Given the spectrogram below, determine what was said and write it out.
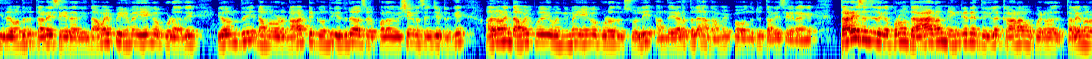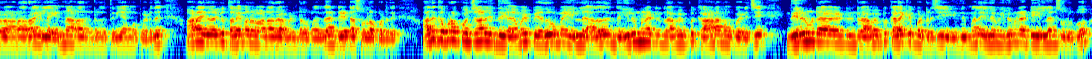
இதை வந்துட்டு தடை செய்கிறாரு இந்த அமைப்பு இனிமேல் இயங்கக்கூடாது. இது வந்து நம்மளோட நாட்டுக்கு வந்து எதிராக பல விஷயங்களை செஞ்சுட்டு இருக்கு அதனால இந்த அமைப்பு வந்து இனிமேல் இயங்கக்கூடாதுன்னு சொல்லி அந்த இடத்துல அந்த அமைப்பை வந்துட்டு தடை செய்கிறாங்க தடை செஞ்சதுக்கப்புறம் இந்த ஆடம் எங்கன்னே தெரியல. காணாமல் போயிடுறாரு தலைமுறை ஆனாரா இல்லை என்ன ஆனாருன்றது தெரியாமல் போயிடுது. ஆனால் இது வரைக்கும் தலைமுறை ஆனாரு அப்படின்ற மாதிரி தான் டேட்டா சொல்லப்படுது. அதுக்கப்புறம் கொஞ்ச நாள் இந்த அமைப்பு எதுவுமே இல்லை. அதாவது இந்த இலுமினாட்டின்ற அமைப்பு காணாம போயிடுச்சு. இந்த இலுமினாட்டின்ற அமைப்பு கலைக்கப்பட்டுருச்சு. இது மேலே இலும் இலுமினாட்டி இல்லைன்னு சொல்லுவோம்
